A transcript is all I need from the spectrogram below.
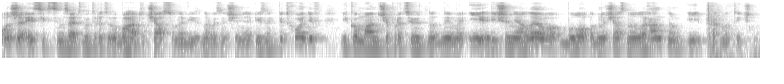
Отже, A16Z витратили багато часу на визначення різних підходів і команд, що працюють над ними, і рішення Алео було одночасно елегантним і прагматичним.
